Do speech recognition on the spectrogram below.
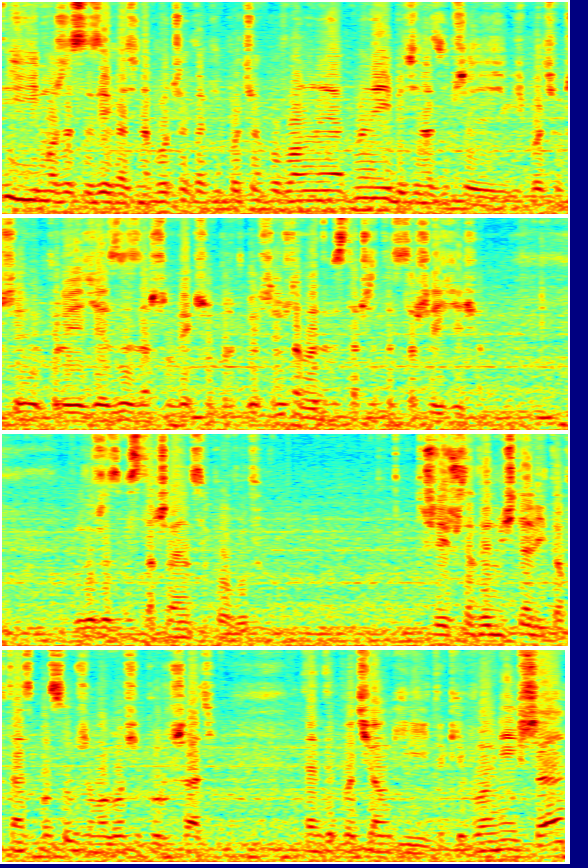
I może sobie zjechać na boczek taki pociąg powolny jak my i będzie nas wyprzedzić jakiś pociąg szybki, który jedzie ze znacznie większą prędkością. Już nawet wystarczy te 160. To już jest wystarczający powód. Czyli już wtedy myśleli to w ten sposób, że mogą się poruszać tędy pociągi takie wolniejsze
